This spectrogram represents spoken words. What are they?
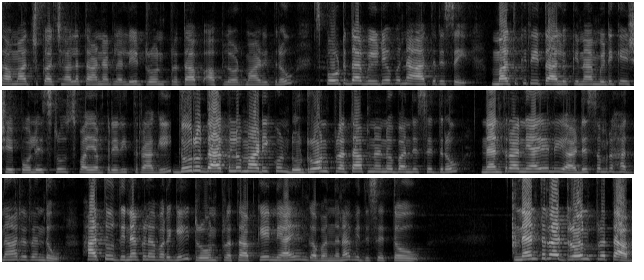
ಸಾಮಾಜಿಕ ಜಾಲತಾಣಗಳಲ್ಲಿ ಡ್ರೋನ್ ಪ್ರತಾಪ್ ಅಪ್ಲೋಡ್ ಮಾಡಿದ್ರು. ಸ್ಫೋಟದ ವಿಡಿಯೋವನ್ನ ಆಧರಿಸಿ ಮಧುಗಿರಿ ತಾಲೂಕಿನ ಮಿಡಿಗೇಶಿ ಪೊಲೀಸರು ಸ್ವಯಂ ಪ್ರೇರಿತರಾಗಿ ದೂರು ದಾಖಲು ಮಾಡಿಕೊಂಡು ಡ್ರೋನ್ ಪ್ರತಾಪ್ನನ್ನು ಬಂಧಿಸಿದ್ರು. ನಂತರ ನ್ಯಾಯಾಲಯ ಡಿಸೆಂಬರ್ ಹದಿನಾರರಂದು ಹತ್ತು ದಿನಗಳವರೆಗೆ ಡ್ರೋನ್ ಪ್ರತಾಪ್ಗೆ ನ್ಯಾಯಾಂಗ ಬಂಧನ ವಿಧಿಸಿತ್ತು. ನಂತರ ಡ್ರೋನ್ ಪ್ರತಾಪ್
